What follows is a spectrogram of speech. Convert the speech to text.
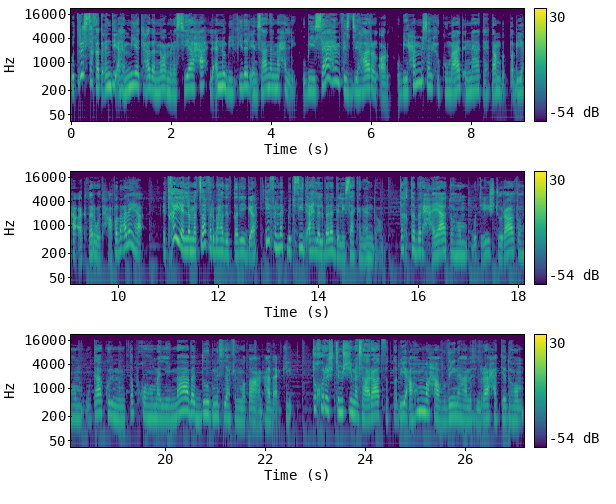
وترسخت عندي أهمية هذا النوع من السياحة لأنه بيفيد الإنسان المحلي وبيساهم في ازدهار الأرض وبيحمس الحكومات إنها تهتم بالطبيعة أكثر وتحافظ عليها. تخيل لما تسافر بهذه الطريقة كيف إنك بتفيد أهل البلد اللي ساكن عندهم. تختبر حياتهم وتعيش تراثهم وتاكل من طبخهم اللي ما بتذوق مثله في المطاعم هذا أكيد. تخرج تمشي مسارات في الطبيعة هم حافظينها مثل راحة يدهم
